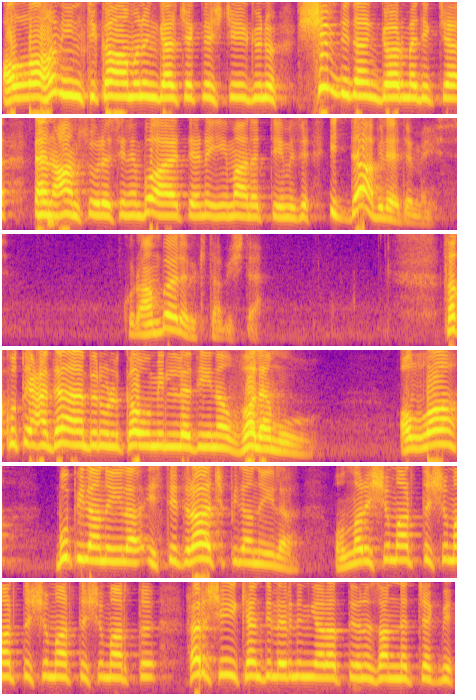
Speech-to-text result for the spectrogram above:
Allah'ın intikamının gerçekleşeceği günü şimdiden görmedikçe En'am suresinin bu ayetlerine iman ettiğimizi iddia bile edemeyiz. Kur'an böyle bir kitap işte. فَقُطِعَ دَابِرُ الْقَوْمِ الَّذ۪ينَ ظَلَمُوا Allah bu planıyla, istidraç planıyla, onları şımarttı, şımarttı, şımarttı, şımarttı, her şeyi kendilerinin yarattığını zannedecek bir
